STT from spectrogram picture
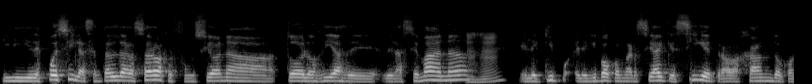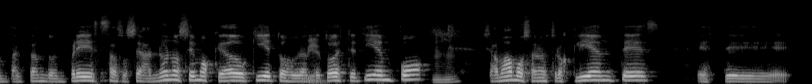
y después sí, la central de reservas que funciona todos los días de, la semana, el, equipo, el equipo comercial que sigue trabajando, contactando empresas, o sea, no nos hemos quedado quietos durante todo este tiempo, llamamos a nuestros clientes, este,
